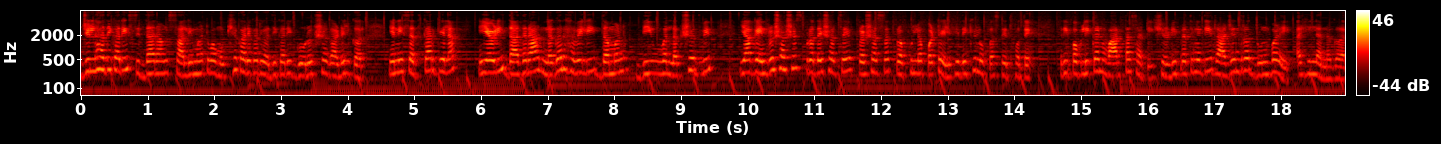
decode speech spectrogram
जिल्हाधिकारी सिद्धाराम सालीमठ व मुख्य कार्यकारी अधिकारी गोरक्ष गाडेलकर यांनी सत्कार केला. यावेळी दादरा नगर हवेली दमण दीव व लक्षद्वीप या केंद्रशासित प्रदेशाचे प्रशासक प्रफुल्ल पटेल हे देखील उपस्थित होते. रिपब्लिकन वार्तासाठी शिर्डी प्रतिनिधी राजेंद्र दुनबळे अहिल्यानगर.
